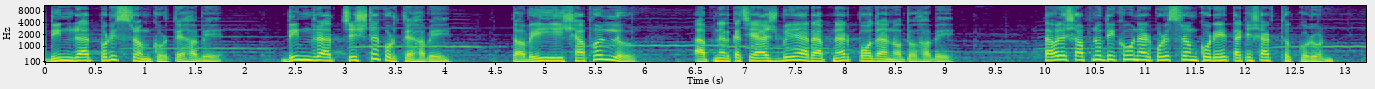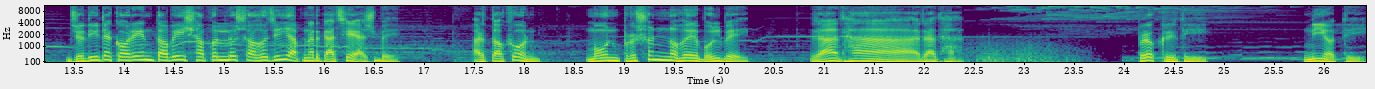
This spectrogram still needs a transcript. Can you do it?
দিনরাত পরিশ্রম করতে হবে, দিনরাত চেষ্টা করতে হবে, তবেই এই সাফল্য আপনার কাছে আসবে আর আপনার পদানত হবে। তাহলে স্বপ্ন দেখুন আর পরিশ্রম করে তাকে সার্থক করুন। যদি এটা করেন, তবেই সাফল্য সহজেই আপনার কাছে আসবে। আর তখন মন প্রসন্ন হয়ে বলবে রাধা রাধা। প্রকৃতি, নিয়তি।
